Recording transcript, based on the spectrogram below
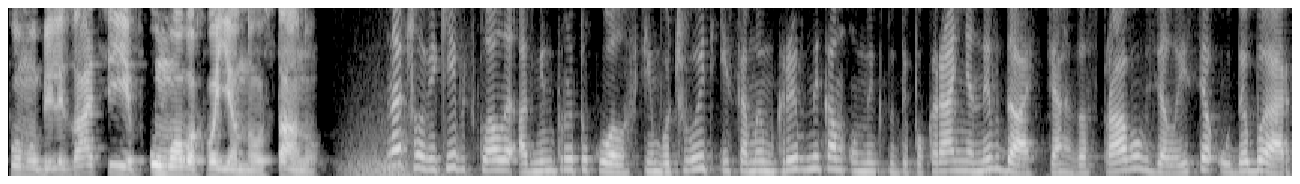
по мобілізації в умовах воєнного стану. На чоловіків склали адмінпротокол. Втім, вочевидь, і самим кривдникам уникнути покарання не вдасться. За справу взялися у ДБР.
